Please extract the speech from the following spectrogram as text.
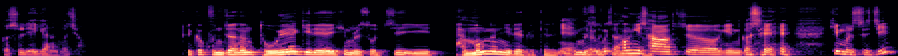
것을 얘기하는 거죠. 그러니까 군자는 도의 길에 힘을 쏟지 이 밥 먹는 일에 그렇게 예, 힘을 쏟지 않는다. 형이상학적인 것에 힘을 쓰지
